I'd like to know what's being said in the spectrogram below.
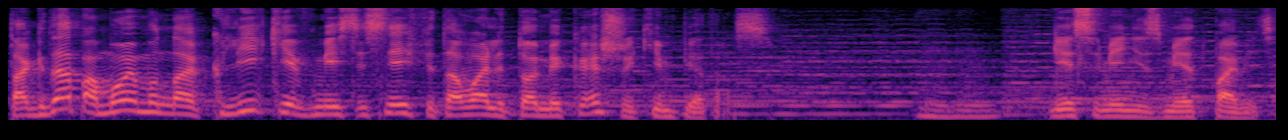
Тогда, по-моему, на Клике вместе с ней фитовали Томми Кэш и Ким Петерс. Если мне не изменяет память.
